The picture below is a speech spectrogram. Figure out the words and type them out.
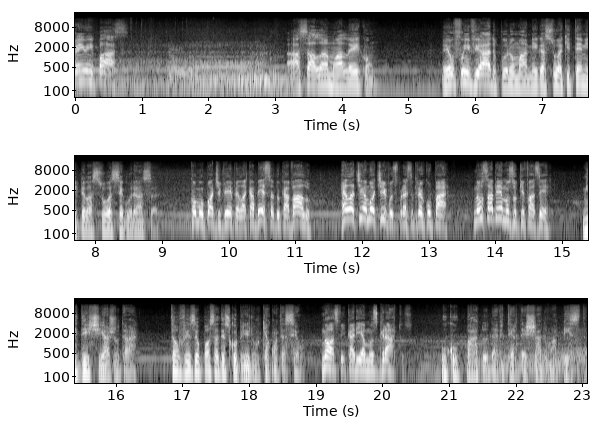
Venho em paz. Assalamu alaikum. Eu fui enviado por uma amiga sua que teme pela sua segurança. Como pode ver pela cabeça do cavalo, ela tinha motivos para se preocupar. Não sabemos o que fazer. Me deixe ajudar. Talvez eu possa descobrir o que aconteceu. Nós ficaríamos gratos. O culpado deve ter deixado uma pista,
